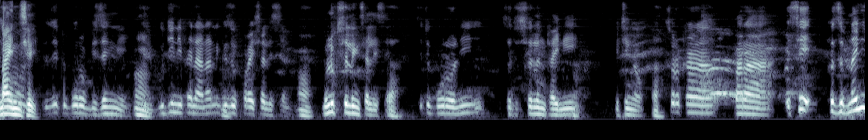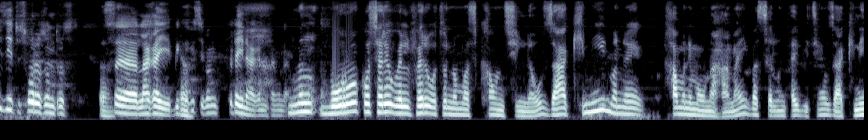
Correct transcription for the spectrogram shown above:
नायनोसै जिहेतु बर' बिजोंनि गुदिनिफ्राय लानानै गोजौ फरायसालिसिम उम। मुलुगसोलोंसालिसिम उम। जिहेतु बर'नि जिहेतु सोलोंथाइनि बिथिङाव सरकारा बारा एसे फोजोबनायनि जिहेतु षड़यन्त्र लागायो बेखौ बेसेबां फोथायनो हागोन नोंथांमोना नों बर' कसारि वेलफेयार अट'नमास काउन्सिलनाव जाखिनि माने खामानि मावनो हानाय बा सोलोंथाइ बिथिङाव जाखिनि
